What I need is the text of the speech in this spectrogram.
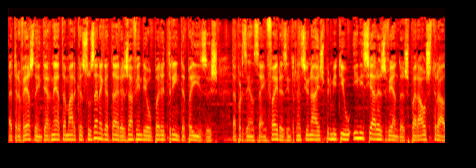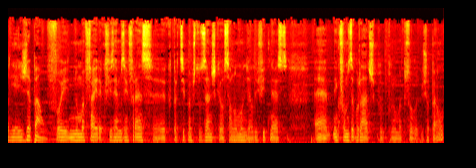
Através da internet, a marca Susana Gateira já vendeu para 30 países. A presença em feiras internacionais permitiu iniciar as vendas para a Austrália e Japão. Foi numa feira que fizemos em França, que participamos todos os anos, que é o Salão Mundial de Fitness, em que fomos abordados por, por uma pessoa do Japão,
